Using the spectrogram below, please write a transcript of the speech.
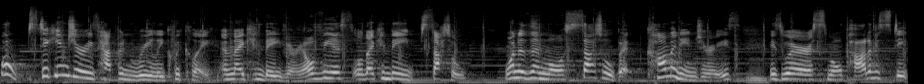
Well, stick injuries happen really quickly, and they can be very obvious or they can be subtle. One of the more subtle but common injuries is where a small part of a stick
